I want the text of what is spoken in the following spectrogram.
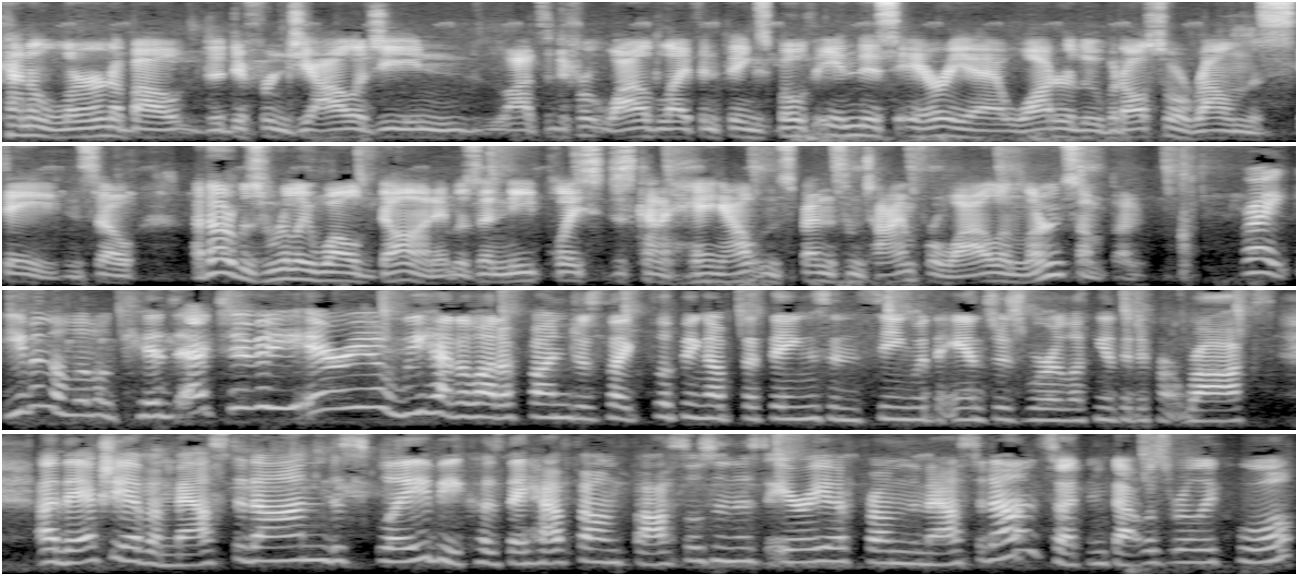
kind of learn about the different geology and lots of different wildlife and things, both in this area at Waterloo, but also around the state. And so I thought it was really well done. It was a neat place to just kind of hang out and spend some time for a while and learn something. Right. Even the little kids activity area, we had a lot of fun just like flipping up the things and seeing what the answers were, looking at the different rocks. Uh, they actually have a mastodon display because they have found fossils in this area from the mastodon. So I think that was really cool.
